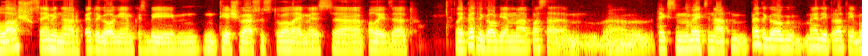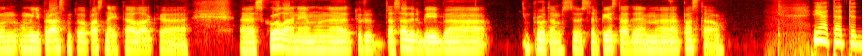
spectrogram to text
plašu semināru pedagogiem, kas bija mm, tieši vērsts uz to, lai mēs palīdzētu. Lai pedagogiem pasā, teiksim, veicinātu pedagoģu mediju pratību un, un viņu prasmi to pasniegt tālāk skolēniem. Un, tur tā sadarbība protams, starp iestādēm pastāv. Jā, tad, tad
